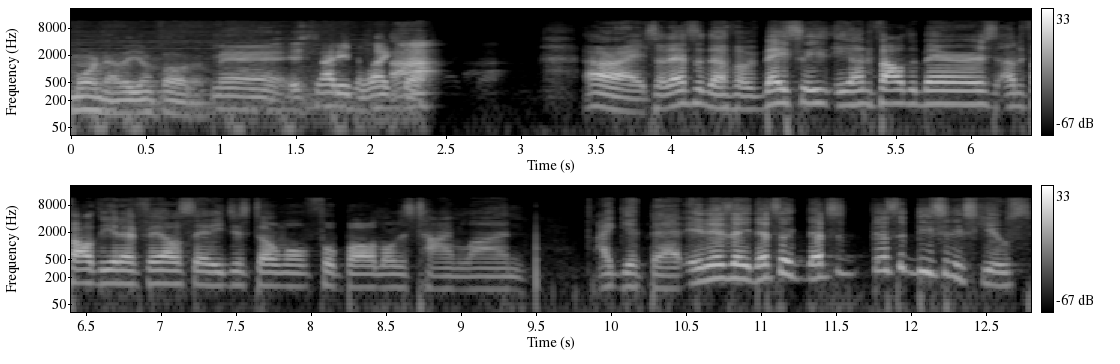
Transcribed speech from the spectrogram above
more now that you unfollow them? Man, it's not even like Ah. that. All right, so that's enough of it. Basically, he unfollowed the Bears, unfollowed the NFL, said he just don't want football on his timeline. I get that. It is a that's a that's a that's a decent excuse.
